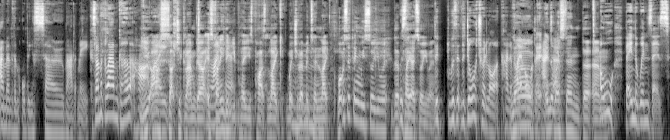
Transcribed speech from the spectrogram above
I remember them all being so mad at me because I'm a glam girl at heart. You are like- such a glam girl. It's I funny like that you play these parts like Witch of Edmonton. Like, what was the thing we saw you in? The play I saw you in. the, was it the daughter-in-law kind of like no, older character? in the West End. The, um, Oh, but in the Windsors.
